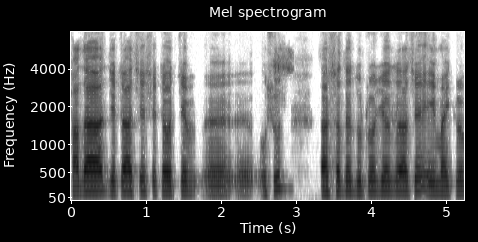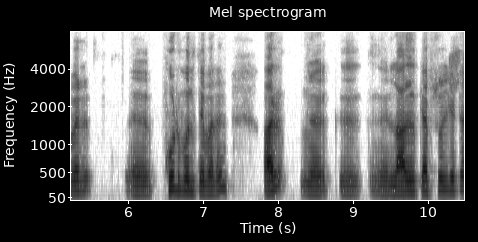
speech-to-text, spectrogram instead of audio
সাদা যেটা আছে সেটা হচ্ছে ওষুধ। তার সাথে দুটো যেটা আছে, এই মাইক্রোওয়েভ ফুড বলতে পারেন। আর লাল ক্যাপসুল যেটা,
